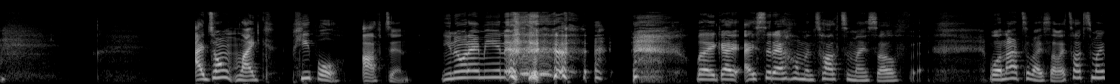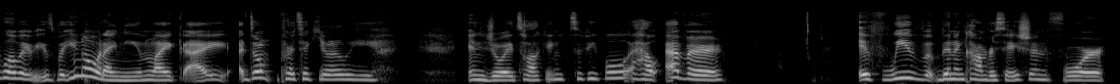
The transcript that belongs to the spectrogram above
I don't like people often. You know what I mean? like I, I sit at home and talk to myself. Well, not to myself. I talk to my glow babies, but you know what I mean. Like I, I don't particularly enjoy talking to people. However, if we've been in conversation for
